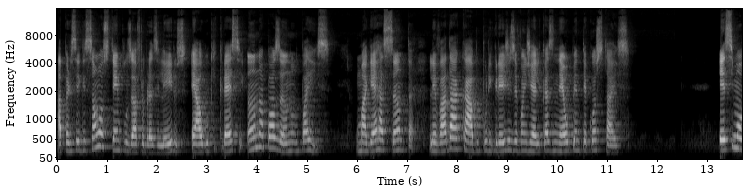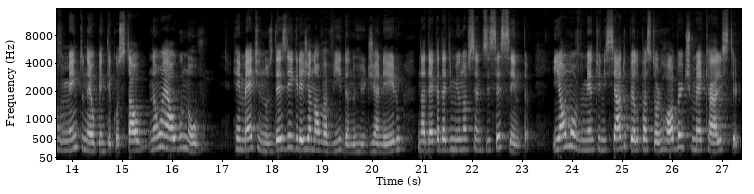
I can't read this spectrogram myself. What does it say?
A perseguição aos templos afro-brasileiros é algo que cresce ano após ano no país. Uma guerra santa levada a cabo por igrejas evangélicas neopentecostais. Esse movimento neopentecostal não é algo novo. Remete-nos desde a Igreja Nova Vida, no Rio de Janeiro, na década de 1960, e um movimento iniciado pelo pastor Robert McAllister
